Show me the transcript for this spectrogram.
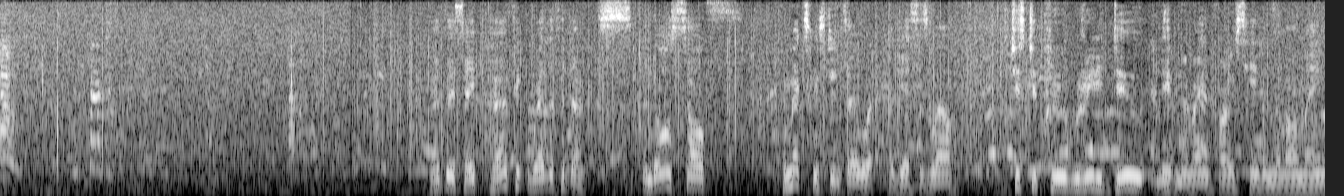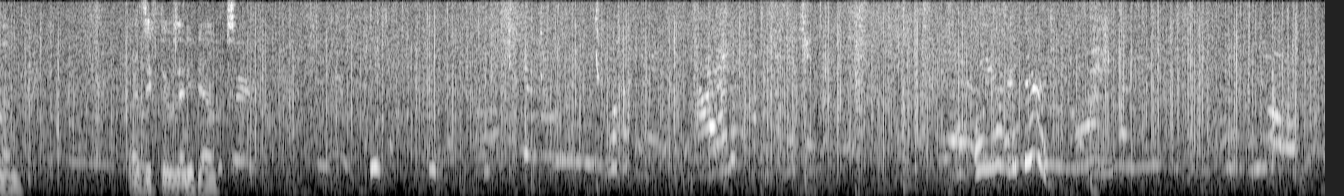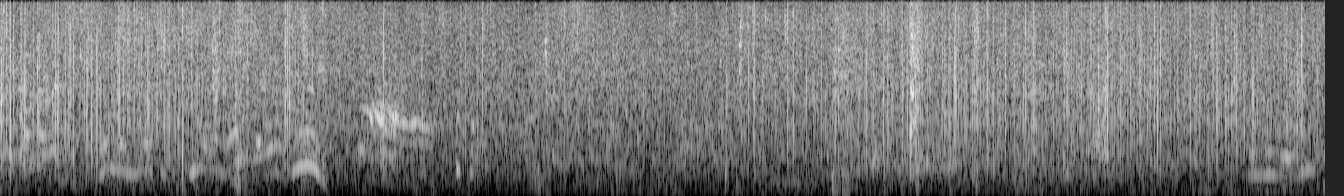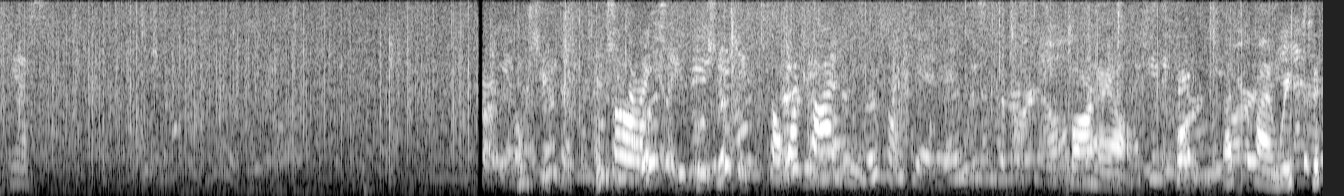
As they say, perfect weather for ducks. And also for Mexican students, I guess, as well. Just to prove we really do live in a rainforest here in the Lower Mainland. As if there was any doubt. Yes. So what kind is this is barn owl. Barn owl. That's the kind we see.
